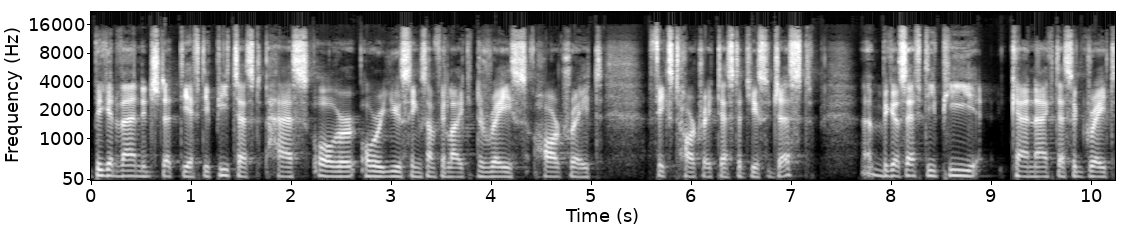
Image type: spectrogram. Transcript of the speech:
big advantage that the FTP test has over, over using something like the race heart rate, fixed heart rate test that you suggest. Uh, because FTP can act as a great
